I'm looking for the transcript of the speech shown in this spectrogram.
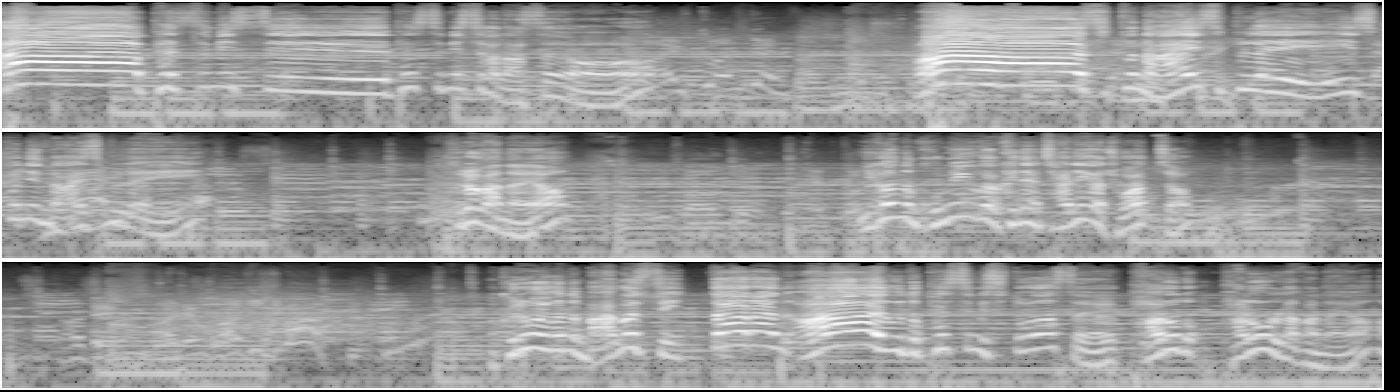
아 패스미스 패스미스가 났어요. 아 스푼 나이스 플레이. 스푼님 나이스 플레이 들어가나요? 이거는 고민구가 그냥 자리가 좋았죠. 그리고 이거는 막을 수 있다란 아 이것도 패스미스 또 났어요 바로 도- 바로 올라가나요?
